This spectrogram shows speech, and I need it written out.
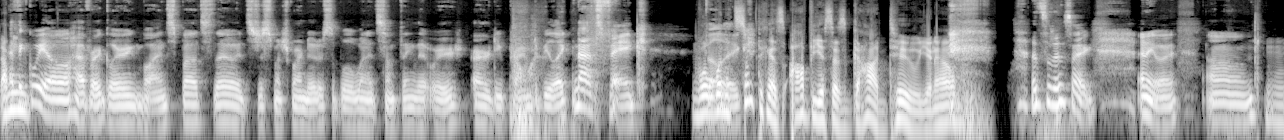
I, think we all have our glaring blind spots, though. It's just much more noticeable when it's something that we're already primed to be like, "That's fake." Well, but when like, it's something as obvious as God, too, you know. that's what I'm saying. Anyway, um, hmm.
